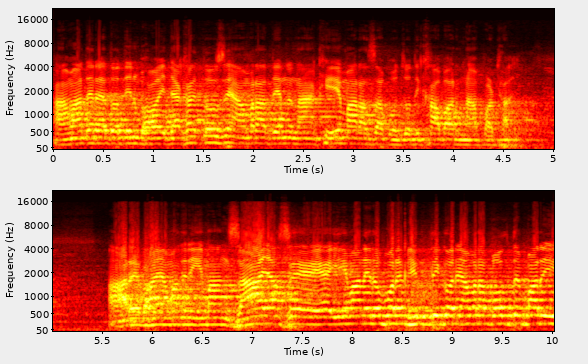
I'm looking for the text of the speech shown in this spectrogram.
আমাদের এতদিন ভয় দেখাতো যে আমরা দেন না খেয়ে মারা যাব যদি খাবার না পাঠায়। আরে ভাই, আমাদের ইমান যাই আছে, এই ইমানের উপরে ভিত্তি করে আমরা বলতে পারি।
